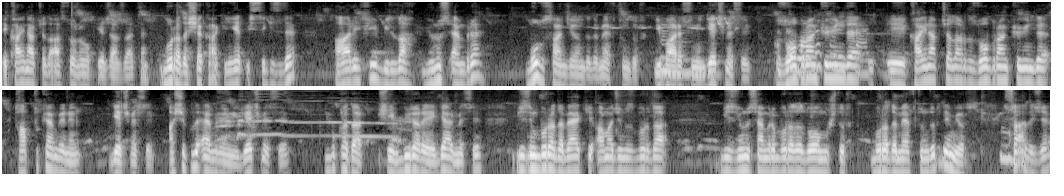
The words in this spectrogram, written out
e, kaynakçada az sonra okuyacağız zaten. Burada Şakayık'ın 78'de Arifi Billah Yunus Emre Bolu sancağında da meftundur ibaresinin geçmesi. Akıllarda Zobran soru köyünde e, kaynakçalarda Zobran köyünde Tapduk Emre'nin geçmesi, Aşıklı Emre'nin geçmesi, bu kadar şeyin bir araya gelmesi bizim burada belki amacımız burada biz Yunus Emre burada doğmuştur, burada meftundur demiyoruz. Hı. Sadece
